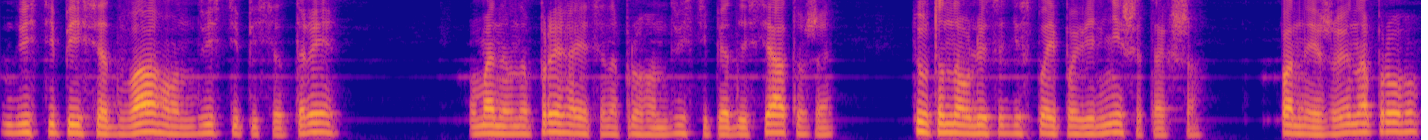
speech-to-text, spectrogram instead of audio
252, гон, 253. У мене воно пригається на прогон 250 уже. Тут оновлюється дисплей повільніше, так що понижую напругу.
